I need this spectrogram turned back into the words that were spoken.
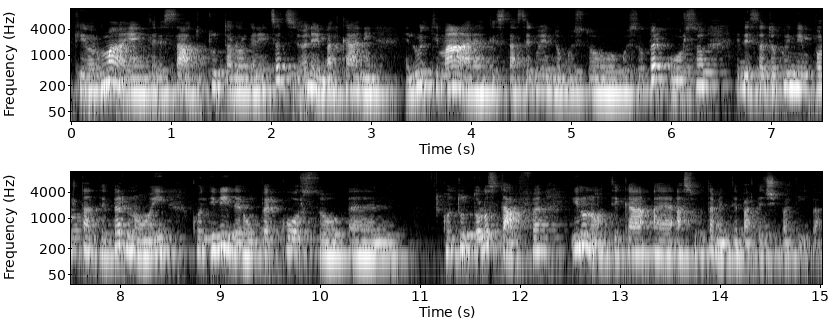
che ormai ha interessato tutta l'organizzazione, i Balcani è l'ultima area che sta seguendo questo, questo, percorso ed è stato quindi importante per noi condividere un percorso eh, con tutto lo staff in un'ottica eh, assolutamente partecipativa.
